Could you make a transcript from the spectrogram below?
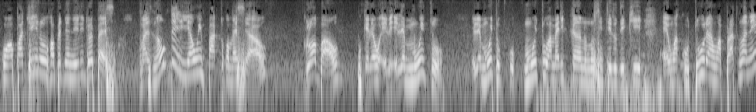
com Al Pacino, Robert De Niro e Joey Pesci. Mas não teria um impacto comercial global, porque ele é, ele, ele é muito ele é muito, muito americano no sentido de que é uma cultura, uma prática, não é nem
